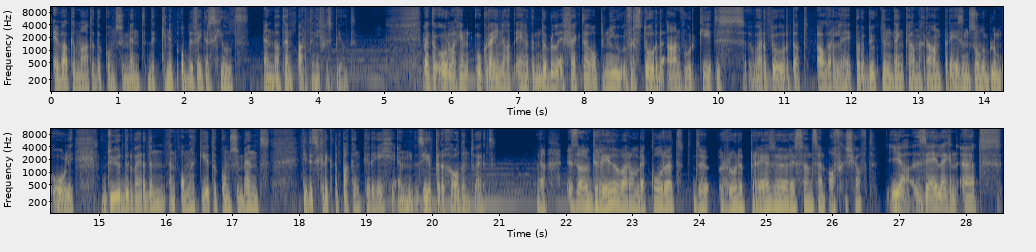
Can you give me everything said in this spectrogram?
in welke mate de consument de knip op de vingers schilt en dat hen parten heeft gespeeld. Met de oorlog in Oekraïne had eigenlijk een dubbel effect. Opnieuw verstoorde aanvoerketens, waardoor dat allerlei producten, denk aan graanprijzen, zonnebloemolie, duurder werden. En omgekeerd de consument, die de schrik te pakken kreeg en zeer terughoudend werd. Is dat ook de reden waarom bij Colruyt de rode prijzen recent zijn afgeschaft? Ja, zij leggen uit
